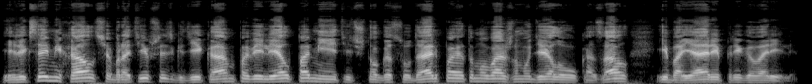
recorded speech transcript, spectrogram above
и Алексей Михайлович, обратившись к дикам, повелел пометить, что государь по этому важному делу указал, и бояре приговорили.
